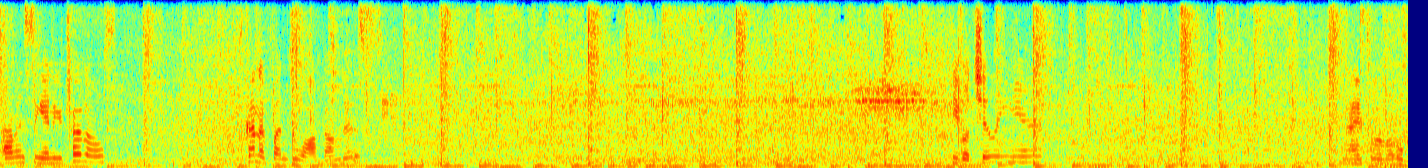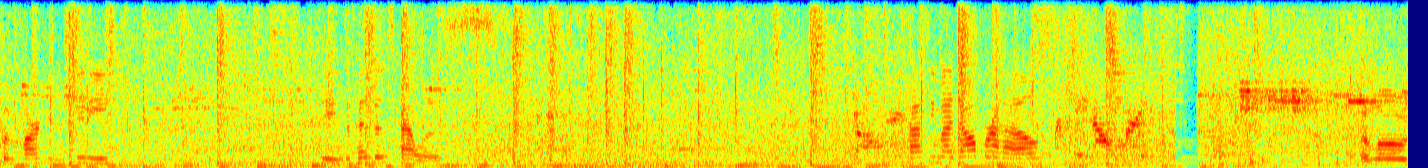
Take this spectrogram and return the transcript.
I haven't seen any turtles. It's kind of fun to walk on this. People chilling here. Nice little open park in the city. The Independence Palace. Passing by the Opera House. Hello,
